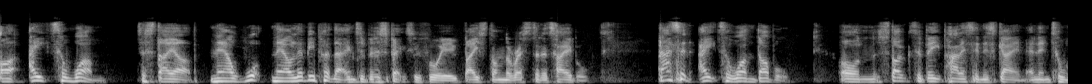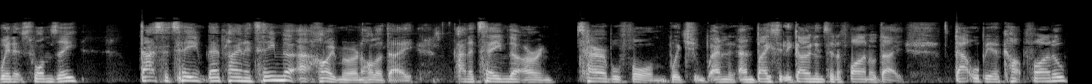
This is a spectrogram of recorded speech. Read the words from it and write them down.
are 8 to 1 to stay up. Now, what? Now, let me put that into perspective for you based on the rest of the table. That's an 8 to 1 double on Stoke to beat Palace in this game and then to win at Swansea that's a team. They're playing a team that at home are on holiday, and a team that are in terrible form. Which and and basically going into the final day, that will be a cup final.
